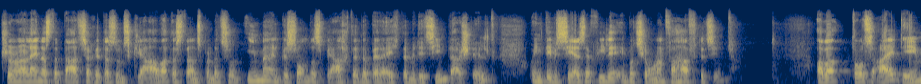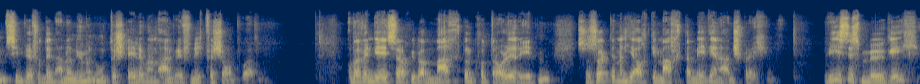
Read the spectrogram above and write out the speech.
Schon allein aus der Tatsache, dass uns klar war, dass Transplantation immer ein besonders beachteter Bereich der Medizin darstellt, in dem sehr, sehr viele Emotionen verhaftet sind. Aber trotz all dem sind wir von den anonymen Unterstellungen und Angriffen nicht verschont worden. Aber wenn wir jetzt auch über Macht und Kontrolle reden, so sollte man hier auch die Macht der Medien ansprechen. Wie ist es möglich,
